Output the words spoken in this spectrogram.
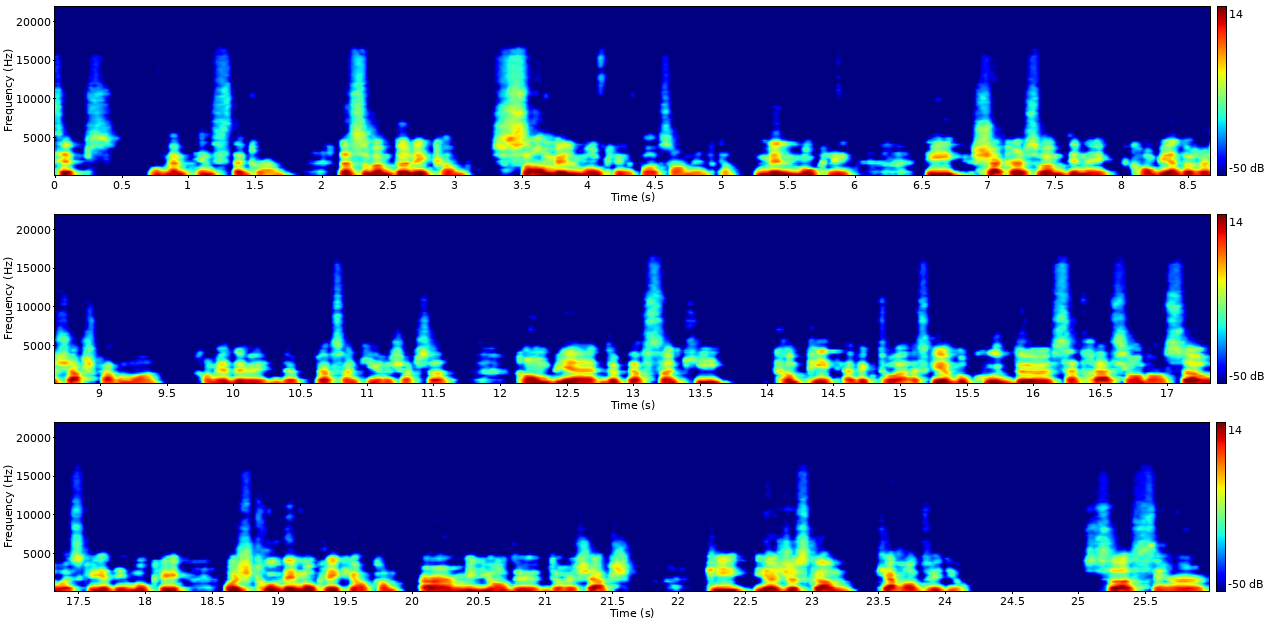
tips ou même Instagram. Là, ça va me donner comme 100 000 mots-clés, pas 100 000, comme 1000 mots-clés. Puis chacun, ça va me donner combien de recherches par mois, combien de, personnes qui recherchent ça, combien de personnes qui compitent avec toi? Est-ce qu'il y a beaucoup de saturation dans ça ou est-ce qu'il y a des mots-clés? Moi, je trouve des mots-clés qui ont comme un million de, recherches, puis il y a juste comme 40 vidéos. Ça, c'est un,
